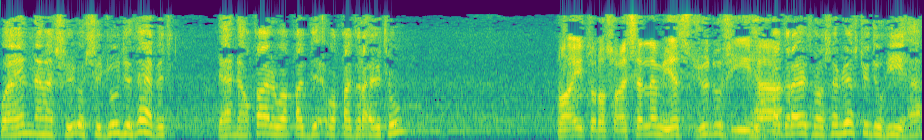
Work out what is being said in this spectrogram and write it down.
وإنما السجود ثابت لأنه قال وقد وقد رأيت رأيت الرسول صلى الله عليه وسلم يسجد فيها. وقد رأيت الرسول يسجد فيها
